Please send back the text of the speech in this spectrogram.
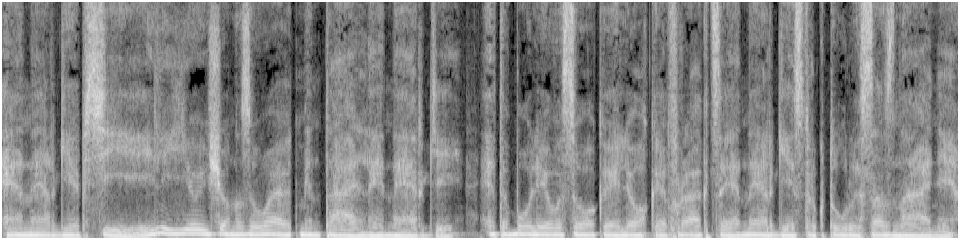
Энергия пси, или ее еще называют ментальной энергией. Это более высокая легкая фракция энергии структуры сознания.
